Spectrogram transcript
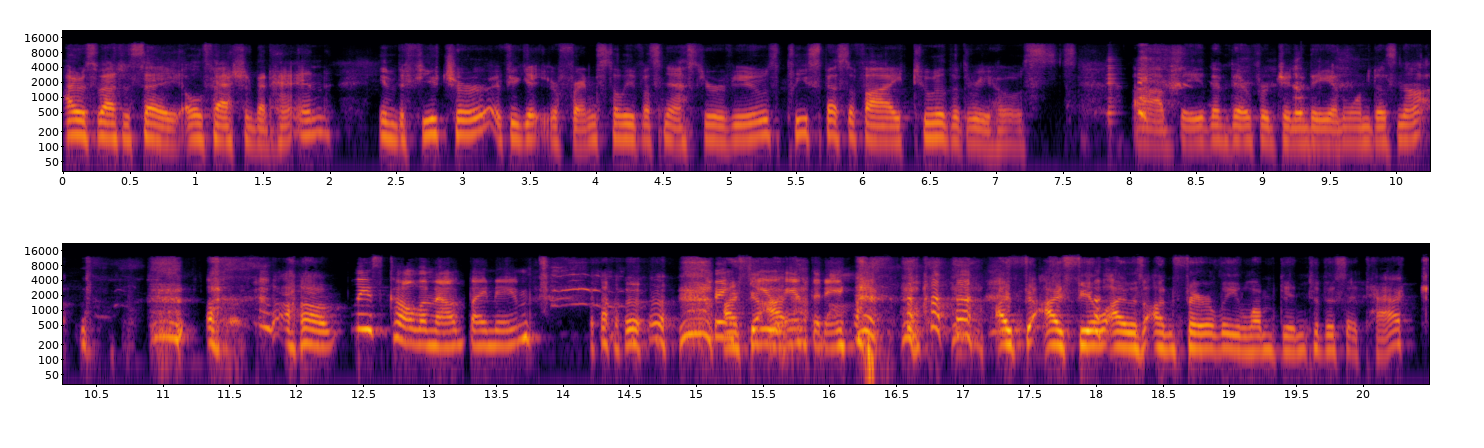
I was about to say old fashioned Manhattan. In the future, if you get your friends to leave us nasty reviews, please specify two of the three hosts uh, bathe in their virginity and one does not. um, please call them out by name. Thank feel, you, I, Anthony. I, I feel I was unfairly lumped into this attack.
